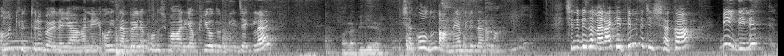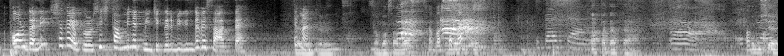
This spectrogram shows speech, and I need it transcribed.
Onun kültürü böyle ya. Hani o yüzden böyle konuşmalar yapıyordur diyecekler. Olabilir. Şaka olduğunu da anlayabilirler ama. Şimdi biz de merak ettiğimiz için şaka bildiğiniz organik şaka yapıyoruz. Hiç tahmin etmeyecekleri bir günde ve saatte. Değil evet, mi? Evet. Sabar-sabar. Sabah sabah. Apa tata? Producer.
